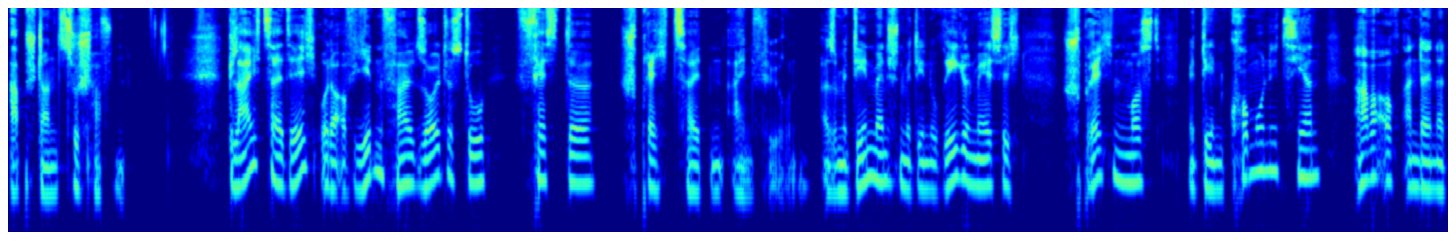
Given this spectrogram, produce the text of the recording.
Abstand zu schaffen? Gleichzeitig oder auf jeden Fall solltest du feste Sprechzeiten einführen. Also mit den Menschen, mit denen du regelmäßig sprechen musst, mit denen kommunizieren, aber auch an deiner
